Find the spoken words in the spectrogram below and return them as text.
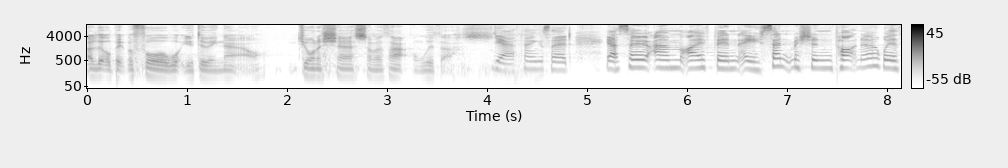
a little bit before what you're doing now. Do you want to share some of that with us? Yeah, thanks, Ed. Yeah, so um, I've been a Sent Mission partner with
